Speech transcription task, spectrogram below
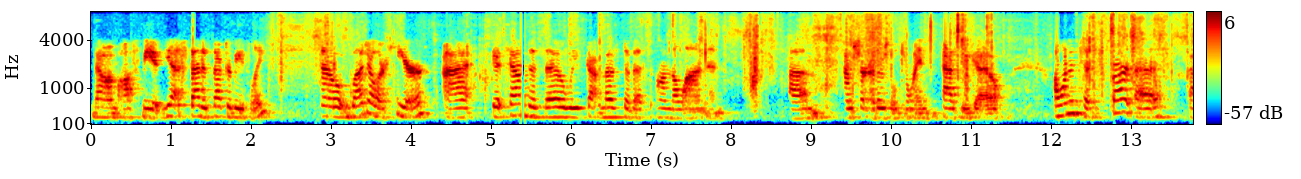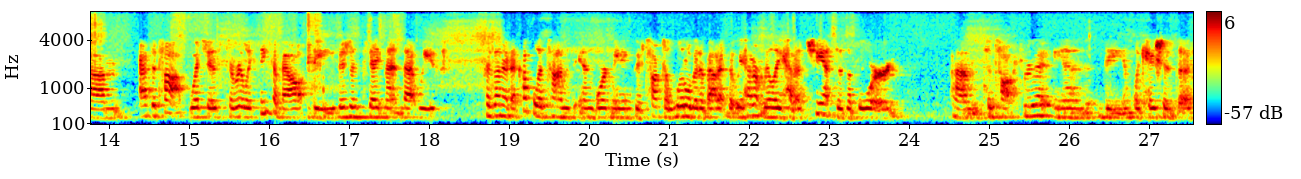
Now I'm off mute. Yes, that is Dr. Beasley. So glad y'all are here. Uh, It sounds as though we've got most of us on the line, and um, I'm sure others will join as we go. I wanted to start us um, at the top, which is to really think about the vision statement that we've presented a couple of times in board meetings. We've talked a little bit about it, but we haven't really had a chance as a board um, to talk through it and the implications of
